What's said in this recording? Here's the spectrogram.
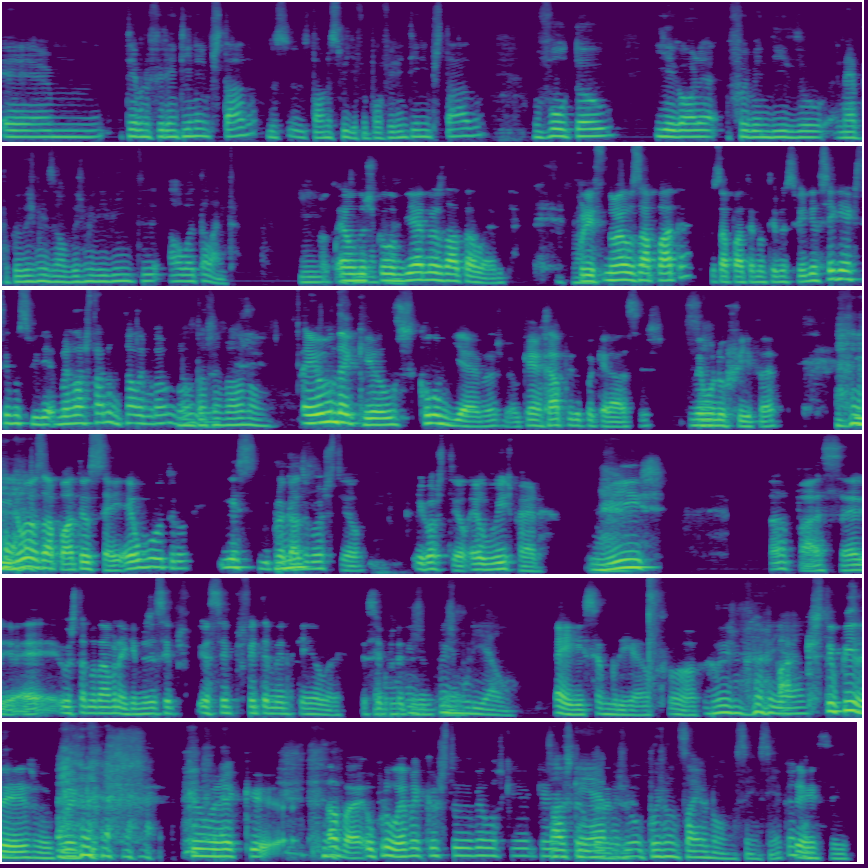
Um, ehm, teve no Fiorentina emprestado, estava no Sevilha, foi para o Fiorentina emprestado, voltou e agora foi vendido na época 2019-2020 ao Atalanta. E é um dos colombianos da Atalanta. Por isso, não é o Zapata, o Zapata não teve no Sevilha, eu sei quem é que teve no Sevilha, mas lá está, não me está a lembrar o nome. Não está a lembrar o nome. É um daqueles colombianos, meu, que é rápido para caraças, Sim. mesmo no FIFA, E não é o Zapata, eu sei, é o outro. E, esse, e por acaso eu Luís? gosto dele. Eu gosto dele. É o Luís, pera. Luís. Ah pá, sério. É, eu estava a dar branca, mas eu sei, eu sei perfeitamente quem ele é. Eu sei É Luís, perfeitamente Luís quem é. Muriel. É isso, é Muriel. Pô. Luís Pá, Muriel. que estupidez, meu. Como é que. Como é que... Ah, pá, o problema é que eu estou a vê-los quem, quem Sabes quem é, mas depois não te sai o nome. Sim, sim. É que Sim, sim.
